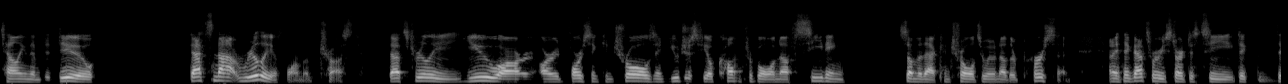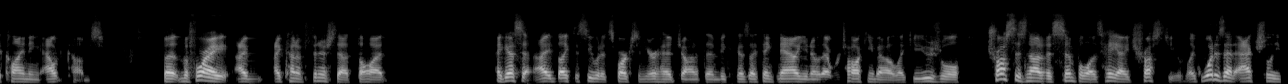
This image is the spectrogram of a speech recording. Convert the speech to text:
telling them to do that's not really a form of trust. That's really you are are enforcing controls and you just feel comfortable enough ceding some of that control to another person. And i think that's where you start to see de- declining outcomes. But before I, I i kind of finish that thought i guess i'd like to see what it sparks in your head jonathan because i think now you know that we're talking about like usual trust is not as simple as hey i trust you. Like what does that actually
